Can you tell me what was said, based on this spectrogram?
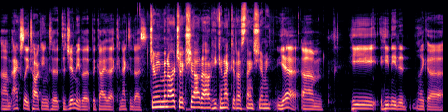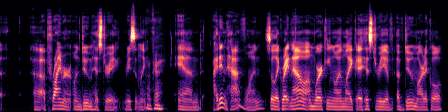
Um, actually, talking to, to Jimmy, the, the guy that connected us, Jimmy Minarchik, shout out. He connected us. Thanks, Jimmy. Yeah, um, he he needed like a a primer on Doom history recently. Okay. And I didn't have one. So like right now I'm working on like a history of, of Doom article,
